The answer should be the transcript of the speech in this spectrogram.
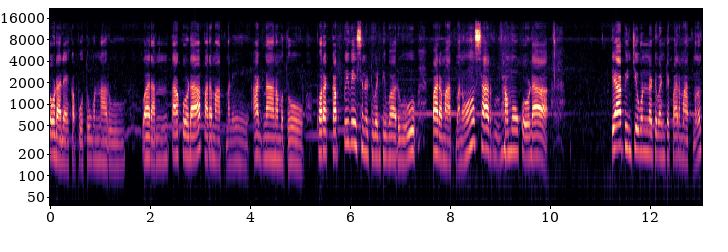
చూడలేకపోతూ ఉన్నారు. వారంతా కూడా పరమాత్మని అజ్ఞానముతో పొర కప్పివేసినటువంటి వారు పరమాత్మను సర్వము కూడా వ్యాపించి ఉన్నటువంటి పరమాత్మను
